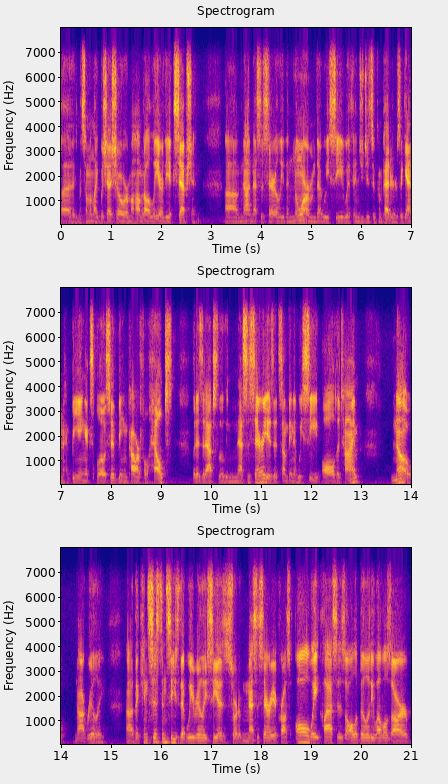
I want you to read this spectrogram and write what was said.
uh, you know, someone like Buchecha or Muhammad Ali are the exception um, not necessarily the norm that we see within jiu-jitsu competitors. Again being explosive being powerful helps but is it absolutely necessary? Is it something that we see all the time? No not really uh, the consistencies that we really see as sort of necessary across all weight classes, all ability levels are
